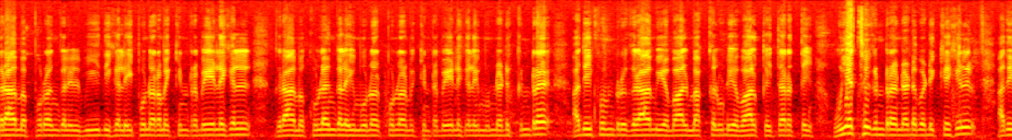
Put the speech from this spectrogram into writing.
கிராமப்புறங்களில் வீதிகளை புனரமைக்கின்ற வேலைகள் கிராம குளங்களை முனர் புனரமைக்கின்ற வேலைகளை முன்னெடுக்கின்ற அதே போன்று கிராமிய வாழ் மக்களுடைய வாழ்க்கை தரத்தை உயர்த்துகின்ற நடவடிக்கைகள் அதே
